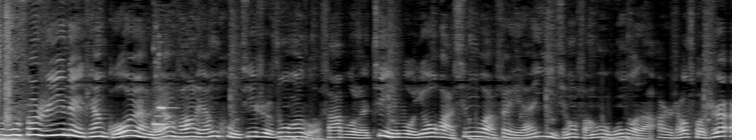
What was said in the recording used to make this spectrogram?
自从双十一那天，国务院联防联控机制综合组发布了进一步优化新冠肺炎疫情防控工作的二十条措施。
